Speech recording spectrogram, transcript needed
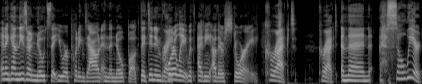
And again, these are notes that you were putting down in the notebook that didn't Right. correlate with any other story. Correct. Correct. And then, so weird.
